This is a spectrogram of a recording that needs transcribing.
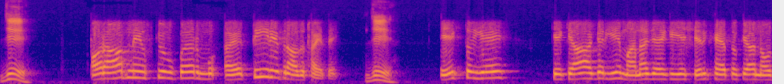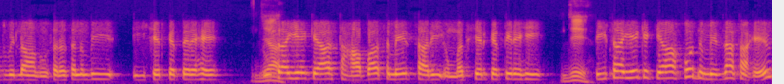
جی۔ اور آپ نے اس کے اوپر تین اعتراض اٹھائے تھے۔ جی۔ ایک تو یہ کہ کیا اگر یہ مانا جائے کہ یہ شرک ہے تو کیا نوز باللہ حضور صلی اللہ علیہ وسلم بھی شرک کرتے رہے؟ دوسرا یہ کیا صحابہ سمیت ساری امت شرک کرتی رہی؟ جی۔ تیسرا یہ کہ کیا خود مرزا صاحب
